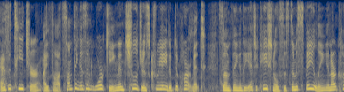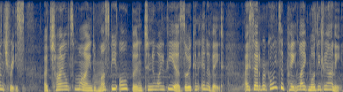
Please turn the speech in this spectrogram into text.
As a teacher, I thought something isn't working in children's creative department. Something in the educational system is failing in our countries. A child's mind must be open to new ideas so it can innovate. I said, We're going to paint like Modigliani.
